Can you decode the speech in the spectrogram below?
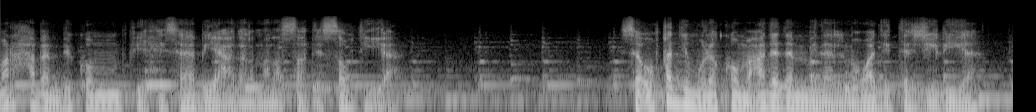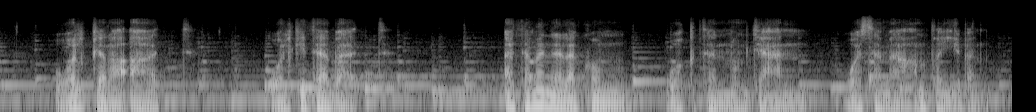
مرحبا بكم في حسابي على المنصات الصوتية. سأقدم لكم عددا من المواد التسجيلية والقراءات والكتابات. أتمنى لكم وقتا ممتعا وسماعا طيبا.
